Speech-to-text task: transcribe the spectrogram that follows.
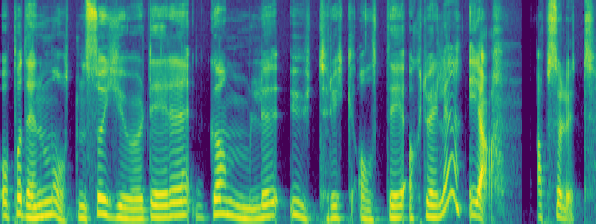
Og på den måten så gjør dere gamle uttrykk alltid aktuelle? Ja, absolutt.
